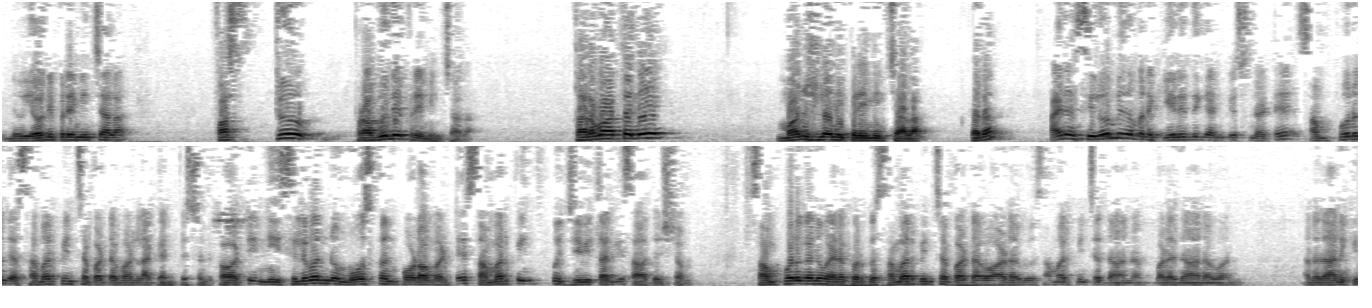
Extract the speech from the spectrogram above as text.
నువ్వు ఎవరిని ప్రేమించాలా? ఫస్ట్ ప్రభునే ప్రేమించాలా? తర్వాతనే మనుషులని ప్రేమించాలా? కదా? ఆయన శిలువ మీద మనకి ఏ రీతిగా కనిపిస్తున్నట్టే సంపూర్ణంగా సమర్పించబడ్డ వాళ్ళగా కనిపిస్తుంది. కాబట్టి నీ శిలువను నువ్వు మోసుకొని పోవడం అంటే సమర్పింపు జీవితానికి సాదృశ్యం. సంపూర్ణంగా నువ్వు ఆయన కొరకు సమర్పించబడ్డవాడవు సమర్పించబడదానవు అన్న దానికి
